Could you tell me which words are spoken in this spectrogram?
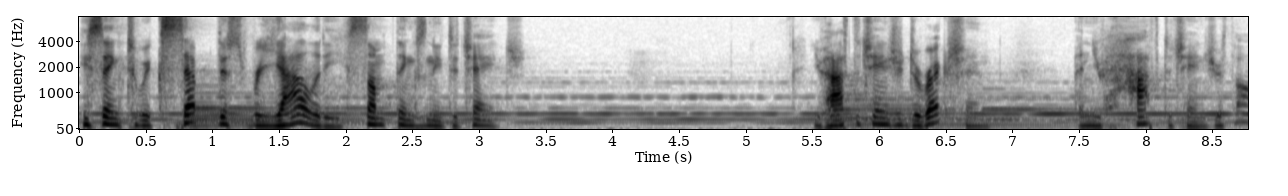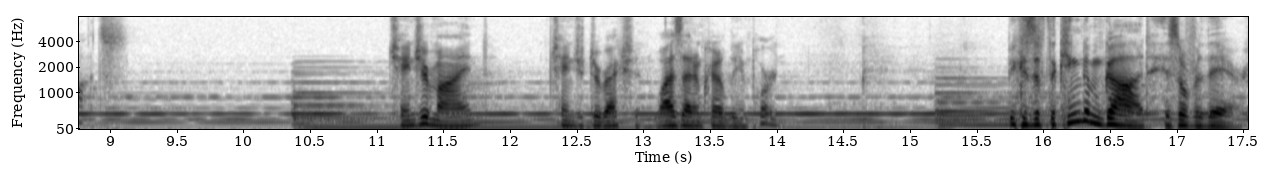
He's saying to accept this reality, some things need to change. You have to change your direction and you have to change your thoughts. Change your mind, change your direction. Why is that incredibly important? Because if the kingdom God is over there,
